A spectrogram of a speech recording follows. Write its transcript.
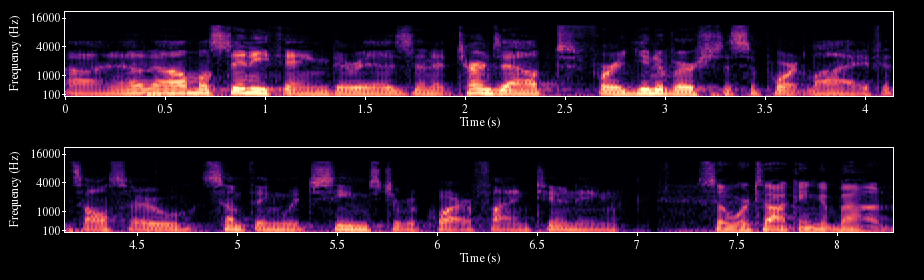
uh, almost anything there is. And it turns out for a universe to support life, it's also something which seems to require fine tuning. So we're talking about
